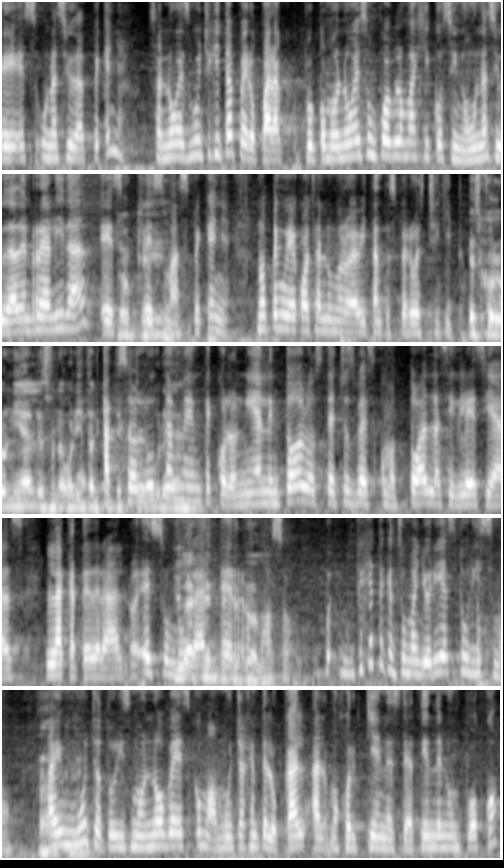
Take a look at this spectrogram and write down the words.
Es una ciudad pequeña. O sea, no es muy chiquita, pero para como no es un pueblo mágico, sino una ciudad en realidad, es, es más pequeña. No tengo idea cuál sea el número de habitantes, pero es chiquito. Es colonial, es una bonita arquitectura. Absolutamente colonial. En todos los techos ves como todas las iglesias, la catedral. Es un ¿Y la lugar hermoso. Pues, Fíjate que en su mayoría es turismo. Ah, Hay mucho turismo. No ves como a mucha gente local, a lo mejor quienes te atienden un poco.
